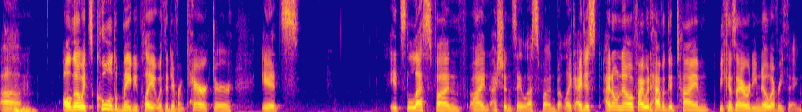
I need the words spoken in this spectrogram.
Um, mm-hmm. Although it's cool to maybe play it with a different character, it's it's less fun. I, I shouldn't say less fun, but like I just I don't know if I would have a good time because I already know everything,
